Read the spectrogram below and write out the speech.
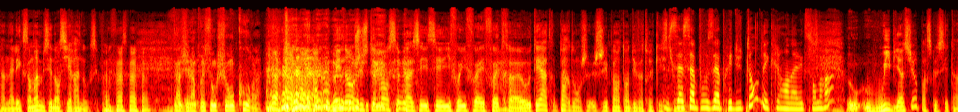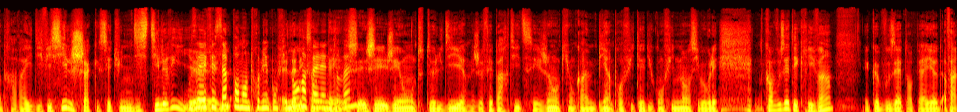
un alexandrin, mais c'est dans Cyrano, c'est pas J'ai l'impression que je suis en cours là. mais non, justement, c'est pas, c'est- c'est- il, faut, il, faut, il faut être euh, au théâtre. Pardon, je n'ai pas entendu votre question. ça, ça vous a pris du temps d'écrire en alexandrin? Oui, bien sûr, parce que c'est un travail difficile. Chaque, c'est une distillerie. Vous avez Euh, fait ça pendant le premier confinement, Raphaël Enthoven j'ai- J'ai j'ai honte de le dire, mais je fais partie de ces gens qui ont quand même bien profité du confinement, si vous voulez. Quand vous êtes écrivain et que vous êtes en période, enfin,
